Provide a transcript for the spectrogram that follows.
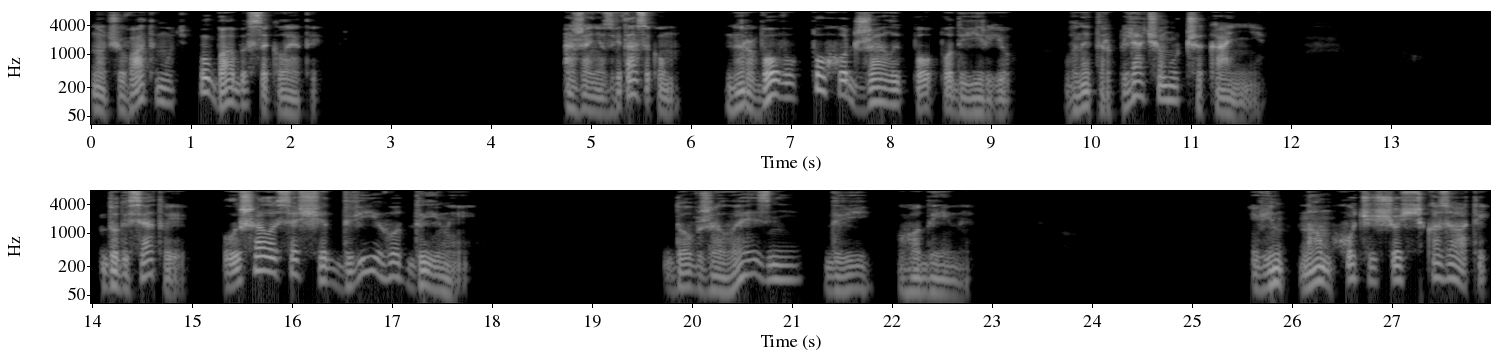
ночуватимуть у баби секлети. а Женя з Вітасиком нервово походжали по подвір'ю в нетерплячому чеканні. До десятої лишалося ще дві години. Довжелезні дві години. Він нам хоче щось сказати.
